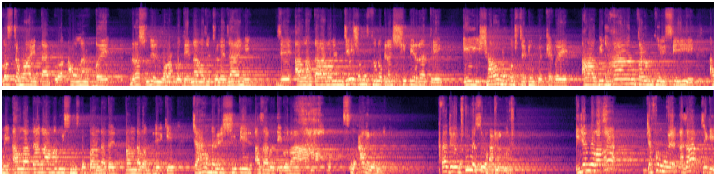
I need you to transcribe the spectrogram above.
কষ্ট হয়, তারপর আল্লাহ হয়ে রসুলের মহব্বতে নামাজে চলে যায়। যে আল্লাহ তারা বলেন, যে সমস্ত লোকেরা শীতের রাত্রে এই সামান্য কষ্টকে উপেক্ষা করে আমার বিধান পালন করেছি। আমি আল্লাহ তালা আমার ওই সমস্ত বান্দাদের বান্দা বান্ধবদেরকে জাহান্নামের শীতের আজাব দিব না। এই জন্য বাবা, জাহান্নামের আজাব থেকে,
